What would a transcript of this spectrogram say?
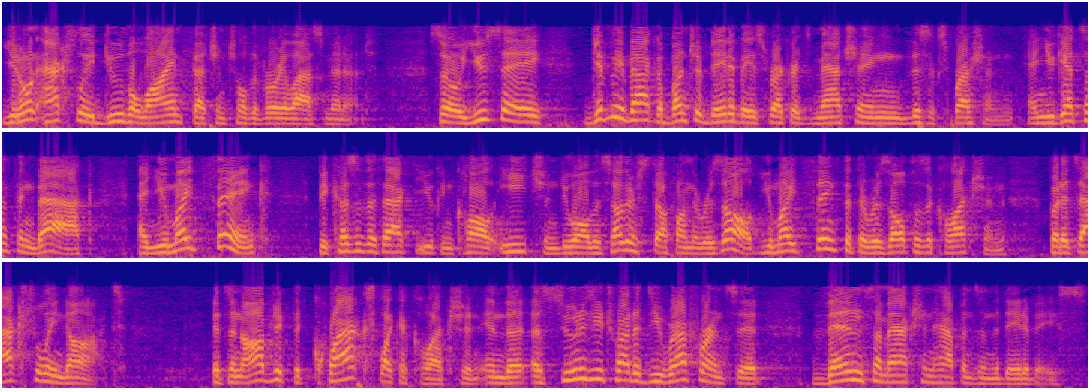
you don't actually do the line fetch until the very last minute. So you say, give me back a bunch of database records matching this expression, and you get something back, and you might think, because of the fact that you can call each and do all this other stuff on the result, you might think that the result is a collection, but it's actually not. It's an object that quacks like a collection in that as soon as you try to dereference it, then some action happens in the database.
